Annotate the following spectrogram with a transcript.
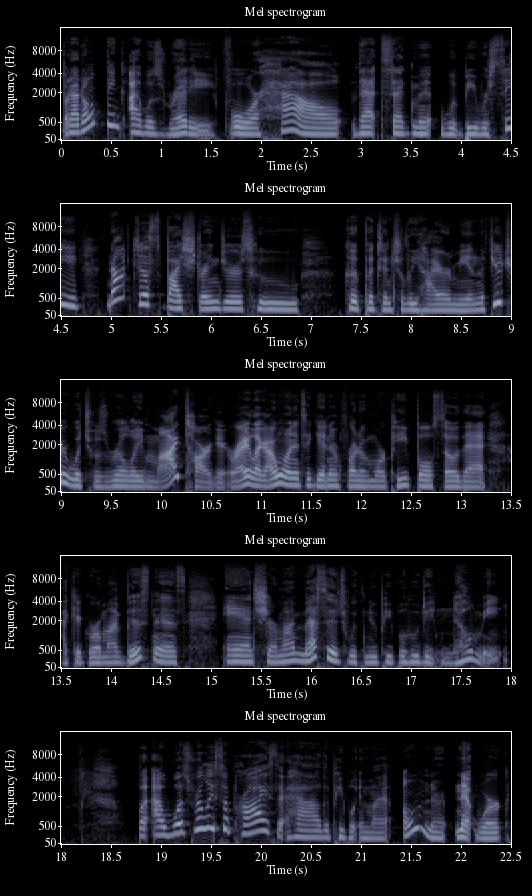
but I don't think I was ready for how that segment would be received, not just by strangers who could potentially hire me in the future, which was really my target, right? Like I wanted to get in front of more people so that I could grow my business and share my message with new people who didn't know me. But I was really surprised at how the people in my own network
